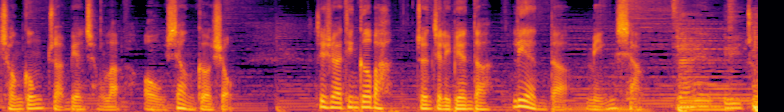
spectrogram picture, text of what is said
成功转变成了偶像歌手。继续来听歌吧，专辑里边的《练的冥想》。在雨中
